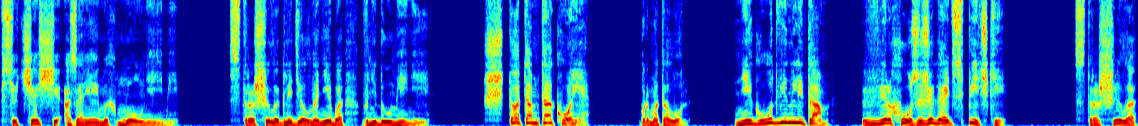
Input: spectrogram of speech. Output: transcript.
все чаще озаряемых молниями. Страшила глядел на небо в недоумении. «Что там такое?» — бормотал он. «Не Гудвин ли там? Вверху зажигает спички!» Страшила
